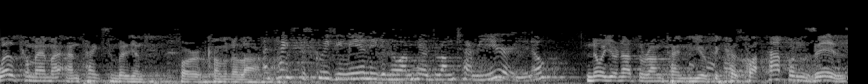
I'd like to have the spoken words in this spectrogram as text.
welcome, Emma, and thanks a million for coming along. And thanks for squeezing me in, even though I'm here at the wrong time of year, you know? No, you're not the wrong time of year because what happens is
